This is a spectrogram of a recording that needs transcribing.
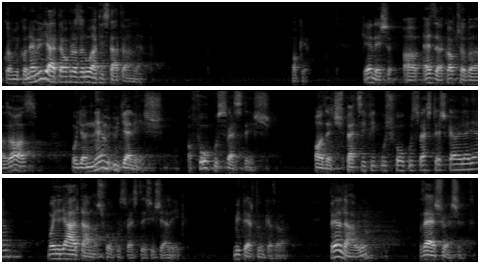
akkor amikor nem ügyeltem, akkor az a ruha tisztátalan lett. Oké. Okay. Kérdés a, ezzel kapcsolatban az az, hogy a nem ügyelés, a fókuszvesztés, az egy specifikus fókuszvesztés kell, hogy legyen, vagy egy általános fókuszvesztés is elég. Mit értünk ezzel? Például az első eset.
